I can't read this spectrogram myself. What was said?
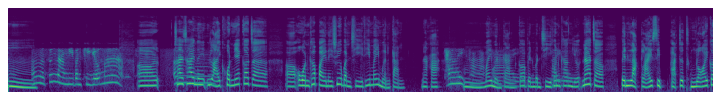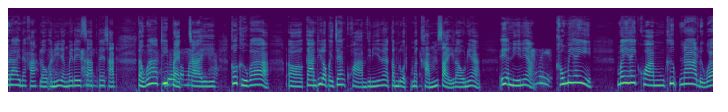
อืมเออซึ่งนางมีบัญชีเยอะมาก เออใช่ใช่ในหลายคนเนี่ยก็จะเอ่อโอนเข้าไปในชื่อบัญชีที่ไม่เหมือนกัน นะคะ ใช่อืค่ะมไม่เหมือนกันใช่ก็เป็นบัญชีใช่ค่อนข้างเลยเยอะน่าจะเป็นหลักหลายสิบอาจจะถึงร้อยก็ได้นะคะ เราอันนี้ยังไม่ได้ใช่ทราบได้ชัด แต่ว่าที่โดยแปลกใจประมาณค่ะก็คือว่าเอ่อการที่เราไปแจ้งความทีนี้เนี่ยตำรวจมาขำใส่เราเนี่ย เอ๊ะอันนี้เนี่ยใช่เขาไม่ให้ไม่ให้ความคืบหน้าหรือว่า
